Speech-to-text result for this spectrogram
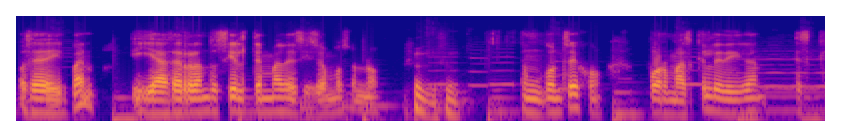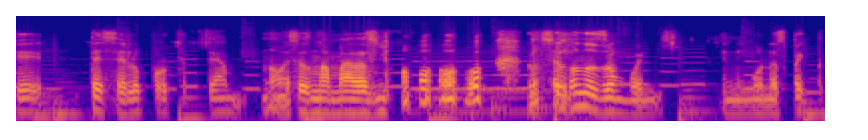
o sea, y bueno, y ya cerrando así el tema de si somos o no. un consejo, por más que le digan, es que te celo porque te amo. No, esas mamadas no. Los celos no son buenos en ningún aspecto.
